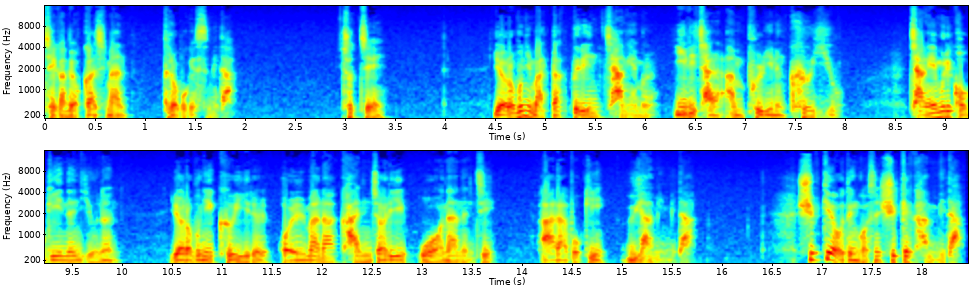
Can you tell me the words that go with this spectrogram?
제가 몇 가지만 들어보겠습니다. 첫째, 여러분이 맞닥뜨린 장애물, 일이 잘 안 풀리는 그 이유. 장애물이 거기 있는 이유는 여러분이 그 일을 얼마나 간절히 원하는지 알아보기 위함입니다. 쉽게 얻은 것은 쉽게 갑니다.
